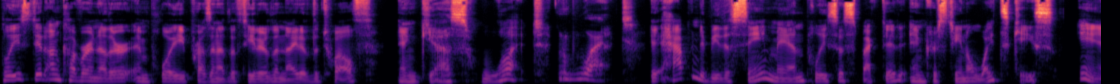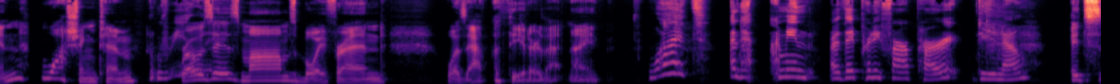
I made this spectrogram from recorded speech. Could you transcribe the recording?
Police did uncover another employee present at the theater the night of the 12th. And guess what? What? It happened to be the same man police suspected in Christina White's case in Washington. Really? Rose's mom's boyfriend was at the theater that night. What? And I mean, are they pretty far apart? Do you know? It's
